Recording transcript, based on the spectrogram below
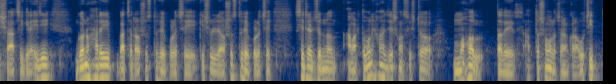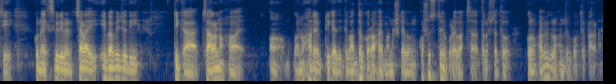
বিষয় আছে কিনা? এই যে গণহারে বাচ্চারা অসুস্থ হয়ে পড়েছে, কিশোরীরা অসুস্থ হয়ে পড়েছে, সেটার জন্য আমার তো মনে হয় যে সংশ্লিষ্ট মহল তাদের আত্মসমালোচনা করা উচিত যে কোনো এক্সপেরিমেন্ট ছাড়াই এভাবে যদি টিকা চালানো হয় গণহারে টিকা দিতে বাধ্য করা হয় মানুষকে এবং অসুস্থ হয়ে পড়ে বাচ্চারা, তাহলে সেটা তো কোনোভাবে গ্রহণযোগ্য হতে পারে না।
